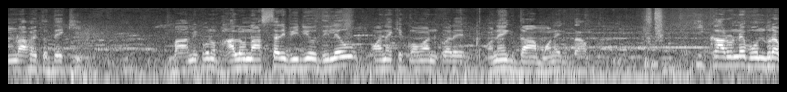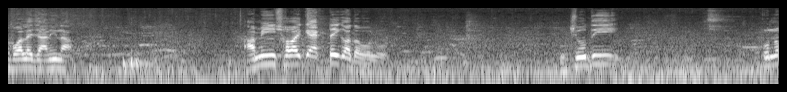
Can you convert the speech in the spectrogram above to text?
আমরা হয়তো দেখি, বা আমি কোনো ভালো নার্সারি ভিডিও দিলেও অনেকে কমেন্ট করে, অনেক দাম অনেক দাম। কি কারণে বন্ধুরা বলে জানি না। আমি সবাইকে একটাই কথা বলব। যদি কোনো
